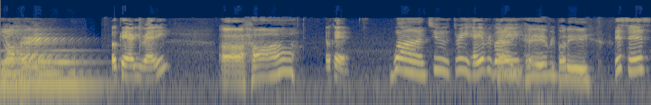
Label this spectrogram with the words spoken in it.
Y'all heard? Okay, are you ready? Uh huh. Okay. One, two, three. Hey, everybody. Hey, hey, everybody. This is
